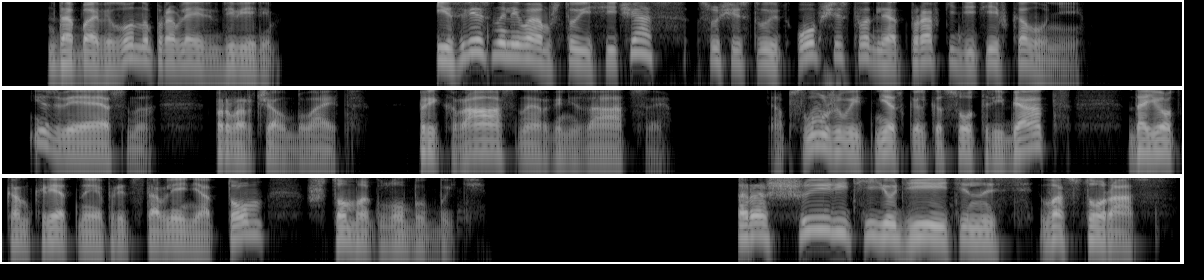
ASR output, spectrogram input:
— добавил он, направляясь к двери, «известно ли вам, что и сейчас существует общество для отправки детей в колонии?» «Известно», — проворчал Блайт прекрасная организация. Обслуживает несколько сот ребят, дает конкретное представление о том, что могло бы быть. Расширить ее деятельность во сто раз.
